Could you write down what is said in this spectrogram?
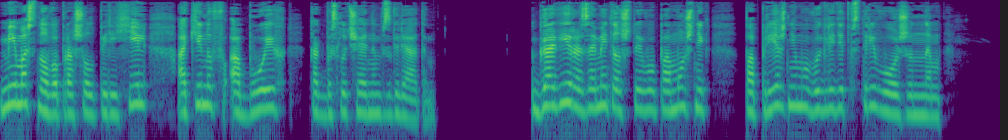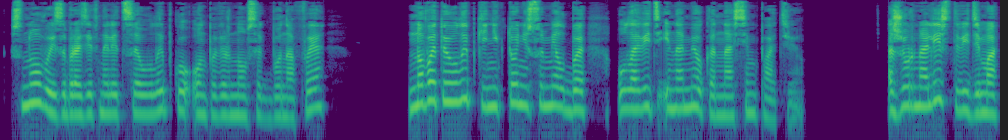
Мимо снова прошел Перехиль, окинув обоих как бы случайным взглядом. Гавира заметил, что его помощник по-прежнему выглядит встревоженным. Снова изобразив на лице улыбку, он повернулся к Бонафе, но в этой улыбке никто не сумел бы уловить и намека на симпатию. Журналист, видимо,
